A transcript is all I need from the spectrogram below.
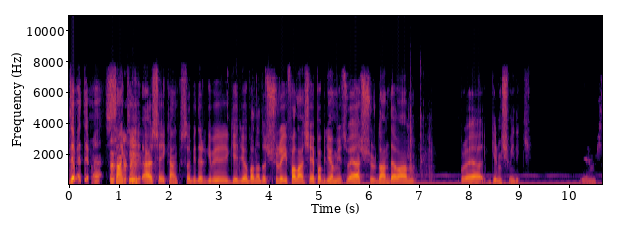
Değil mi? Sanki her şey kan kusabilir gibi geliyor bana da. Şurayı falan şey yapabiliyor muyuz? Veya şuradan devam buraya girmiş miydik? Girmiş.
